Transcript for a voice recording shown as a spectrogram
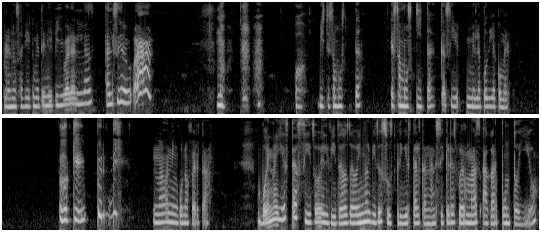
Pero no sabía que me tenía que llevar al, al cielo. ¡Ah! No. Oh, ¿viste esa mosquita? Esa mosquita casi me la podía comer. Ok, perdí. No, ninguna oferta. Bueno, y este ha sido el video de hoy. No olvides suscribirte al canal si quieres ver más agar.io.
